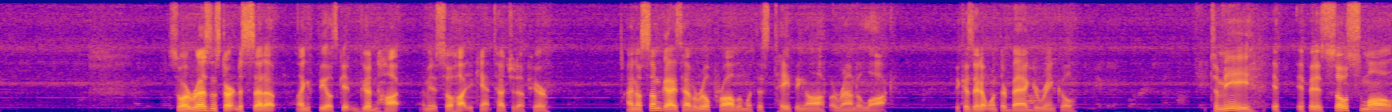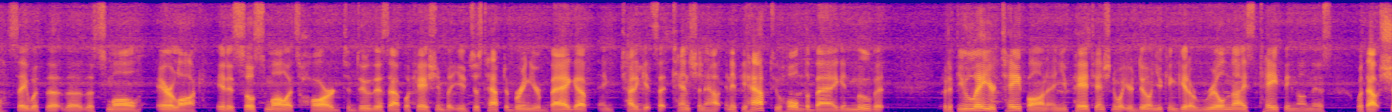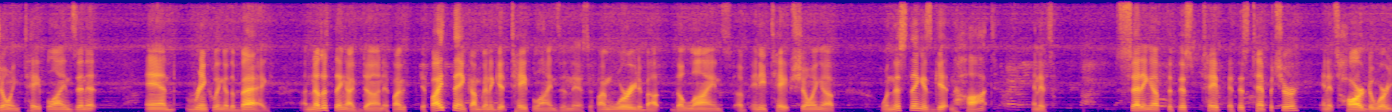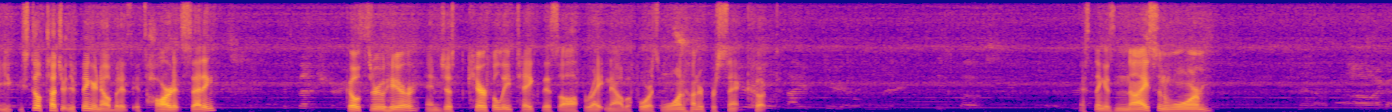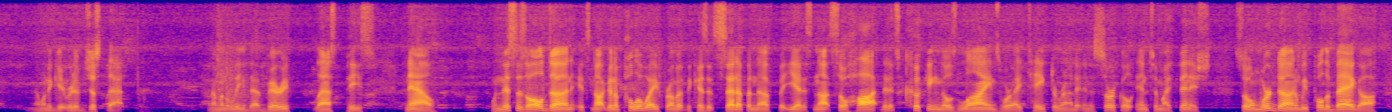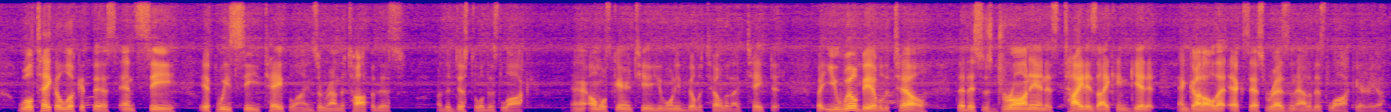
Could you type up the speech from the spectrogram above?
So our resin's starting to set up. I can feel it's getting good and hot. I mean, it's so hot you can't touch it up here. I know some guys have a real problem with this taping off around a lock because they don't want their bag to wrinkle. To me, if, if it is so small, say with the, the, the small airlock it is so small it's hard to do this application, but you just have to bring your bag up and try to get that tension out. And if you have to, hold the bag and move it. But if you lay your tape on and you pay attention to what you're doing, you can get a real nice taping on this without showing tape lines in it and wrinkling of the bag. Another thing I've done, if, I'm, if I think I'm going to get tape lines in this, if I'm worried about the lines of any tape showing up, when this thing is getting hot and it's setting up that this tape at this temperature and it's hard to where you, still touch it with your fingernail, but it's, it's hard at setting, go through here and just carefully take this off right now before it's 100% cooked. This thing is nice and warm. I want to get rid of just that. And I'm going to leave that very last piece. Now, when this is all done, it's not going to pull away from it because it's set up enough, but yet it's not so hot that it's cooking those lines where I taped around it in a circle into my finish. So when we're done, we pull the bag off, we'll take a look at this and see if we see tape lines around the top of this, or the distal of this lock. And I almost guarantee you, you won't even be able to tell that I've taped it. But you will be able to tell that this is drawn in as tight as I can get it and got all that excess resin out of this lock area.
